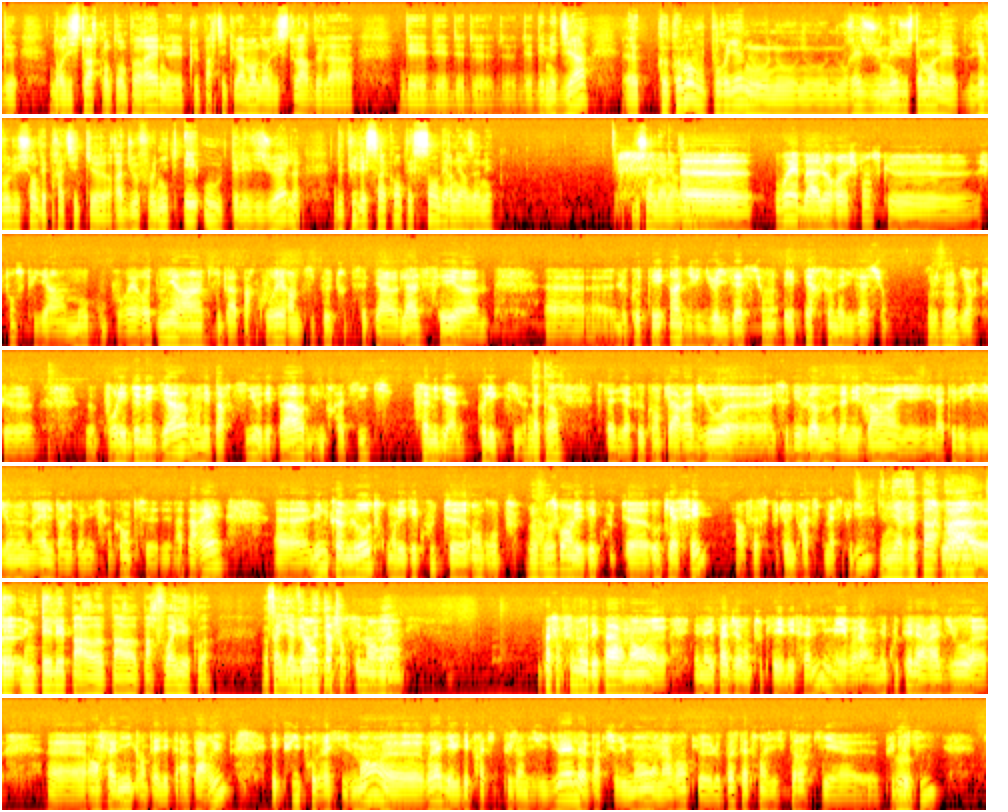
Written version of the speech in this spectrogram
dans l'histoire contemporaine et plus particulièrement dans l'histoire des, médias, comment vous pourriez nous, nous résumer justement l'évolution des pratiques radiophoniques et ou télévisuelles depuis les 50 et 100 dernières années? Euh, ouais, bah alors je pense que je pense qu'il y a un mot qu'on pourrait retenir, hein, qui va parcourir un petit peu toute cette période-là, c'est euh, euh, le côté individualisation et personnalisation. Mhm. C'est-à-dire que pour les deux médias, on est parti au départ d'une pratique familiale, collective. D'accord. C'est-à-dire que quand la radio, elle se développe dans les années 20 et, la télévision, elle, dans les années 50, apparaît, euh, l'une comme l'autre, on les écoute euh, en groupe. Mhm. soit on les écoute euh, au café, alors ça c'est plutôt une pratique masculine. Il n'y avait pas une télé par, par, foyer, quoi. Enfin, il y avait non, pas forcément. Pas forcément au départ, non. il n'y en avait pas déjà dans toutes les, familles, mais voilà, on écoutait la radio. En famille quand elle est apparue. Et puis progressivement, voilà, il y a eu des pratiques plus individuelles. À partir du moment où on invente le, poste à transistor qui est plus mhm. petit,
